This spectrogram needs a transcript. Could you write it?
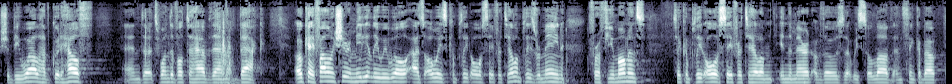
Should be well, have good health, and uh, it's wonderful to have them back. Okay, following Shir immediately, we will, as always, complete all of Sefer Tehillim. Please remain for a few moments to complete all of Sefer Tehillim in the merit of those that we so love and think about.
